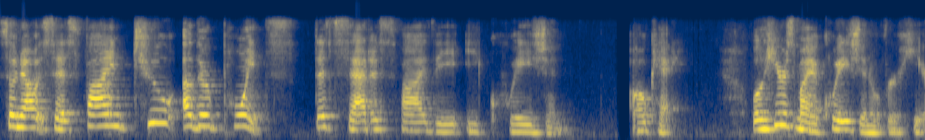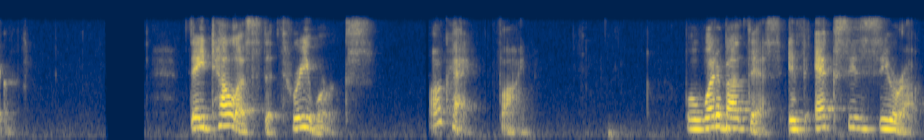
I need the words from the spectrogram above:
So now it says find two other points that satisfy the equation. Okay, well here's my equation over here. They tell us that 3 works. Okay, fine. Well, what about this? If x is 0,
